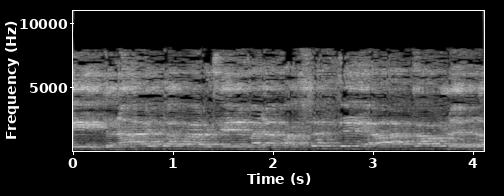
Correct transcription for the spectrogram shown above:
اتنا ایتا پڑھ کے، میرا مقصد کے آقاؤں رسول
